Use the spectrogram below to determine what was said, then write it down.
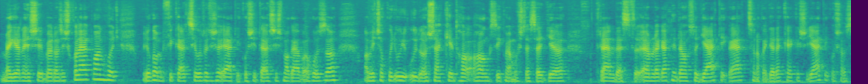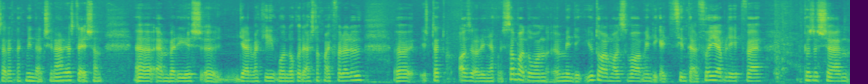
megjelenésében az iskolákban, hogy, hogy a gamifikációt és a játékosítást is magával hozza, ami csak úgy új, újdonságként hangzik, mert most ez egy trend ezt emlegetni, de az, hogy játék, játszanak a gyerekek, és játékosan szeretnek mindent csinálni, az teljesen emberi és gyermeki gondolkodásnak megfelelő. És tehát az a lényeg, hogy szabadon, mindig jutalmazva, mindig egy szinten följebb lépve, közösen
